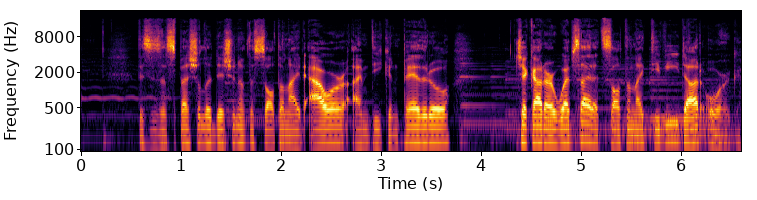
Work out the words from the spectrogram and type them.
This is a special edition of the Salt and Light Hour. I'm Deacon Pedro. Check out our website at saltandlighttv.org.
